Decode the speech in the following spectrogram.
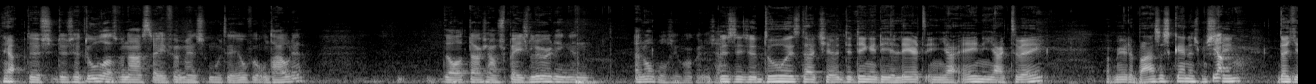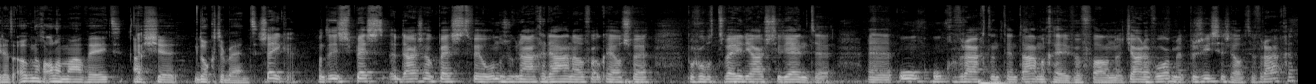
Ja. Dus, dus het doel dat we nastreven, mensen moeten heel veel onthouden. Dat, daar zou space learning een, een oplossing voor kunnen zijn. Dus het doel is dat je de dingen die je leert in jaar 1 en jaar 2, wat meer de basiskennis misschien, Ja. Dat je dat ook nog allemaal weet als je dokter bent. Zeker. Want het is best, daar is ook best veel onderzoek naar gedaan over... oké, als we bijvoorbeeld tweedejaars studenten... eh, on- ongevraagd een tentamen geven van het jaar daarvoor... met precies dezelfde vragen.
